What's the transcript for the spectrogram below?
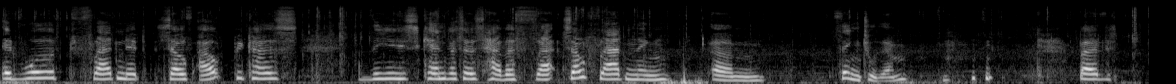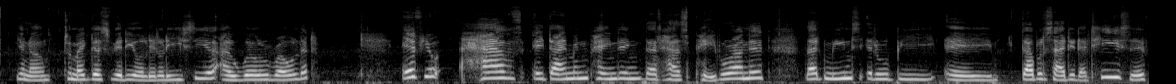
it would flatten itself out because these canvases have a flat, self-flattening um, thing to them. but, you know, to make this video a little easier, I will roll it. If you have a diamond painting that has paper on it, that means it will be a double-sided adhesive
